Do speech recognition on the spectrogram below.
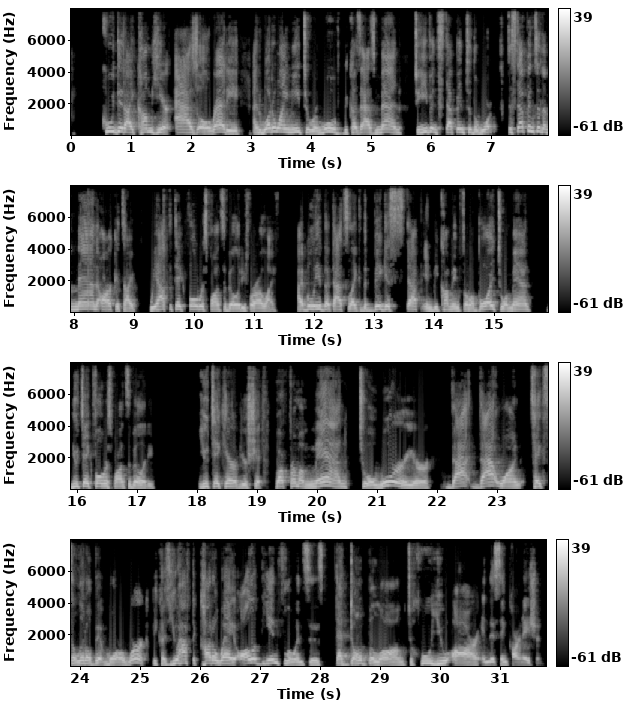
Who did I come here as already? And what do I need to remove? Because as men, to even step into the war, to step into the man archetype, we have to take full responsibility for our life. I believe that that's like the biggest step in becoming from a boy to a man. You take full responsibility. You take care of your shit. But from a man to a warrior, that that one takes a little bit more work because you have to cut away all of the influences that don't belong to who you are in this incarnation.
